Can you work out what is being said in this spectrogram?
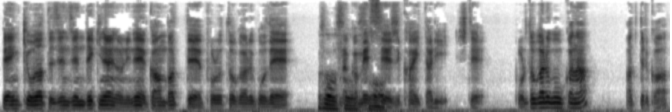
勉強だって全然できないのにね、頑張ってポルトガル語で、そうそうそう。なんかメッセージ書いたりして、ポルトガル語かな？合ってるか？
